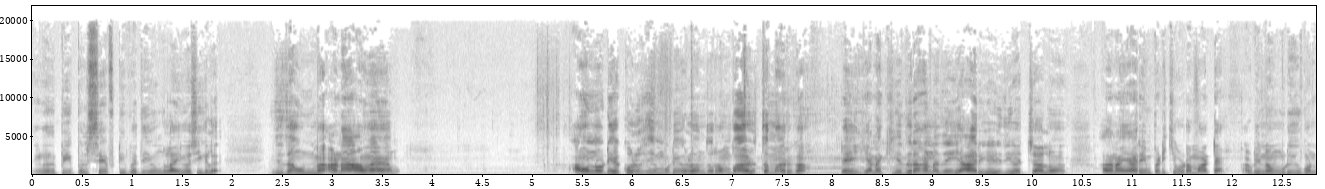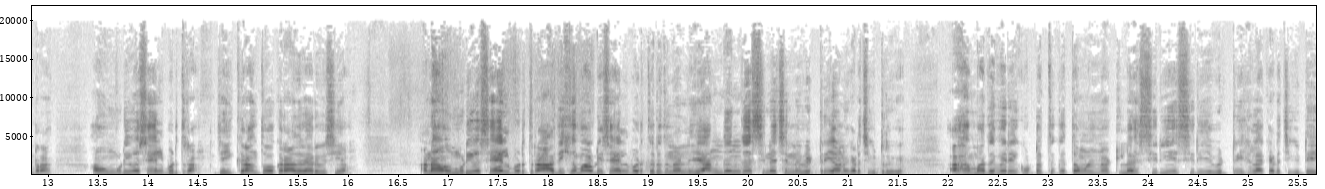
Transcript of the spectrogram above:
இங்கே வந்து பீப்புள் சேஃப்டி பற்றி இவங்கெல்லாம் யோசிக்கல. இதுதான் உண்மை. ஆனால் அவன் அவனுடைய கொள்கை முடிவில் வந்து ரொம்ப அழுத்தமாக இருக்கான். டேய் எனக்கு எதிரானது யார் எழுதி வச்சாலும் அதை நான் யாரையும் படிக்க விட மாட்டேன் அப்படின்னு நான் முடிவு பண்ணுறான் அவன் முடிவை செயல்படுத்துகிறான் ஜெயிக்கிறான் தோக்குறான் அது வேறு விஷயம். ஆனால் அவன் முடிவை செயல்படுத்துகிறான் அதிகமாக அப்படி செயல்படுத்துறதுனாலேயே அங்கங்கே சின்ன சின்ன வெற்றி அவனுக்கு கிடச்சிக்கிட்டு இருக்கு. ஆக மதவெறி கூட்டத்துக்கு தமிழ்நாட்டில் சிறிய சிறிய வெற்றிகளாக கிடச்சிக்கிட்டே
